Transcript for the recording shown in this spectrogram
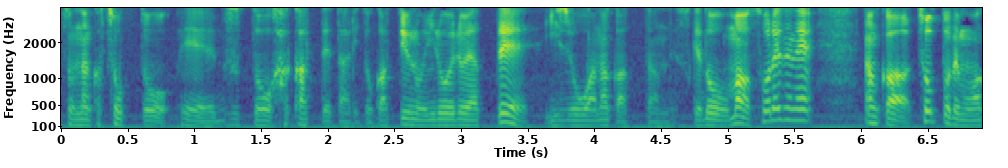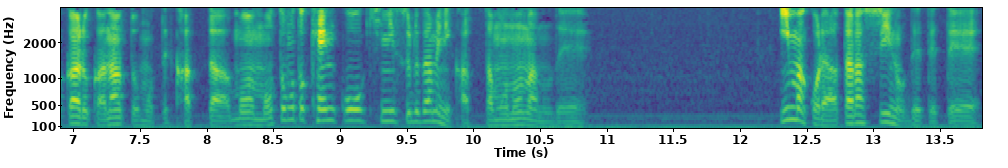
そのなんかちょっと、えー、ずっと測ってたりとかっていうのをいろいろやって異常はなかったんですけど、まあそれでね、なんかちょっとでもわかるかなと思って買った、もう元々健康を気にするために買ったものなので、今これ新しいの出てて、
